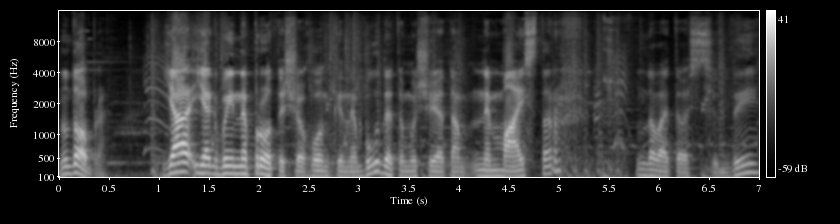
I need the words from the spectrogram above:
Ну добре. Я якби і не проти, що гонки не буде, тому що я там не майстер. Ну, давайте ось сюди.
